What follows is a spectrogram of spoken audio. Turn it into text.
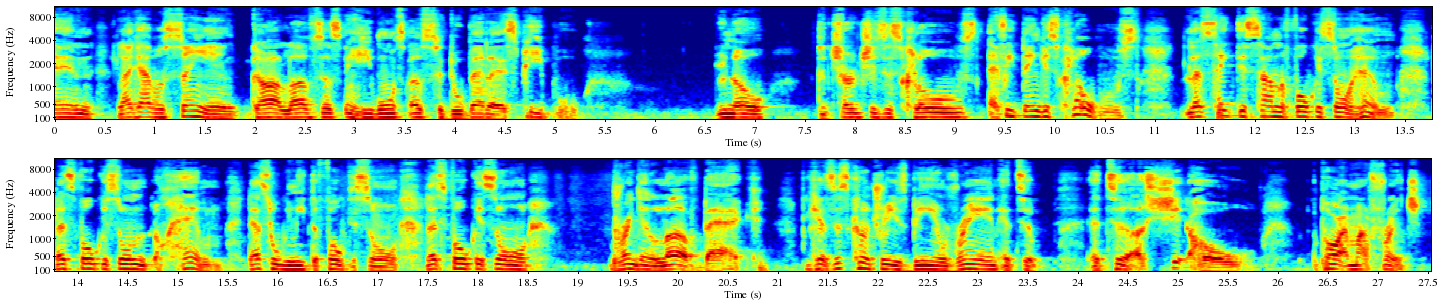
And like I was saying, God loves us and He wants us to do better as people. You know, the churches is closed. Everything is closed. Let's take this time to focus on Him. Let's focus on Him. That's what we need to focus on. Let's focus on bringing love back because this country is being ran into into a shithole. Pardon my French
